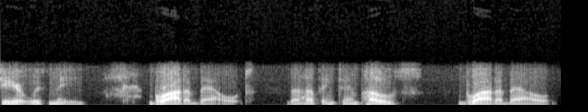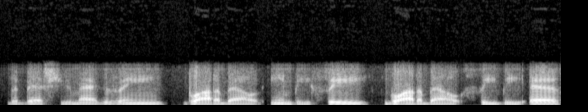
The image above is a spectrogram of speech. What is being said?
shared with me brought about the Huffington Post, brought about the Best You magazine, brought about NBC, brought about CBS,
